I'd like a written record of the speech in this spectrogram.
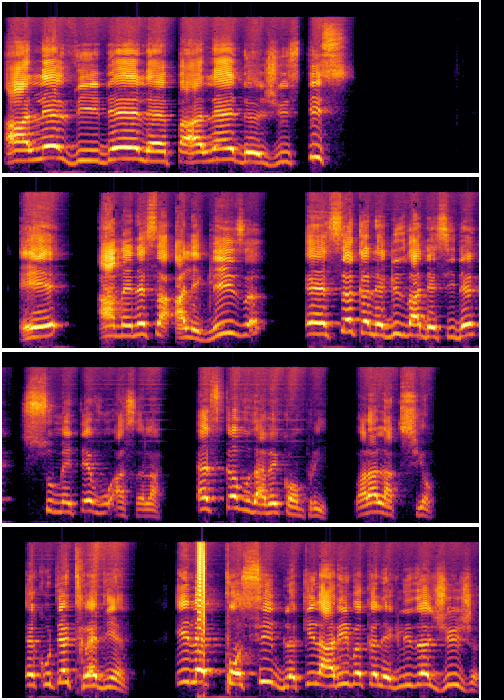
allez vider les palais de justice et amenez ça à l'église. Et ce que l'église va décider, soumettez-vous à cela. Est-ce que vous avez compris? Voilà l'action. Écoutez très bien. Il est possible qu'il arrive que l'église juge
